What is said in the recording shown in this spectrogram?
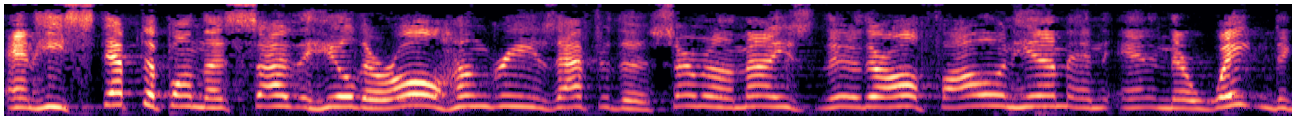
And he stepped up on the side of the hill. They're all hungry. Is after the Sermon on the Mount. He's, they're, they're all following him and, and they're waiting to,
